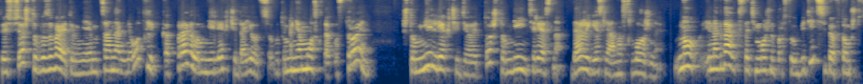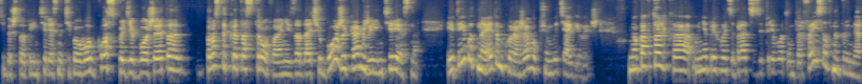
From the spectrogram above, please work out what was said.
То есть все, что вызывает у меня эмоциональный отклик, как правило, мне легче дается. Вот у меня мозг так устроен, что мне легче делать то, что мне интересно, даже если оно сложное. Ну, иногда, кстати, можно просто убедить себя в том, что тебе что-то интересно, типа, о, господи, боже, это просто катастрофа, а не задача, боже, как же интересно. И ты вот на этом кураже, в общем, вытягиваешь. Но как только мне приходится браться за перевод интерфейсов, например,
